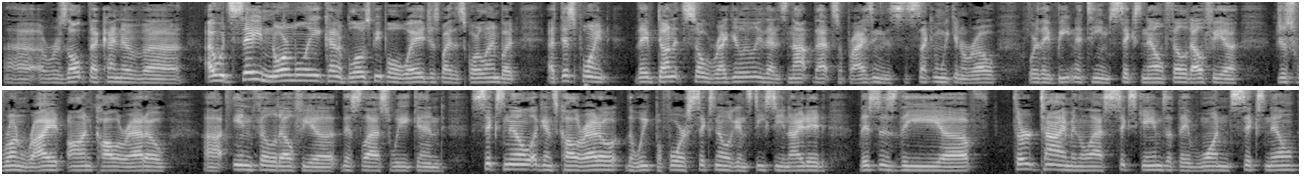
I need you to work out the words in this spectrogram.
Uh, a result that kind of, uh, I would say, normally kind of blows people away just by the scoreline, but at this point, they've done it so regularly that it's not that surprising. This is the second week in a row where they've beaten a team 6 0. Philadelphia just run riot on Colorado uh, in Philadelphia this last weekend. 6 0 against Colorado the week before, 6 0 against DC United. This is the uh, third time in the last six games that they've won 6 0.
